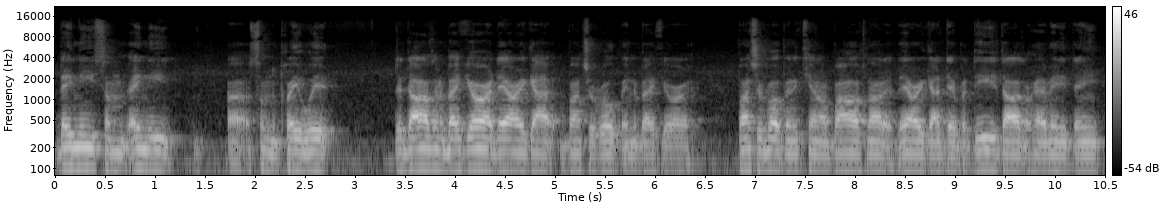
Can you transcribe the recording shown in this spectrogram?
they need some. They need uh, something to play with. The dogs in the backyard, they already got a bunch of rope in the backyard, bunch of rope in the kennel, balls and all that. They already got there, but these dogs don't have anything.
